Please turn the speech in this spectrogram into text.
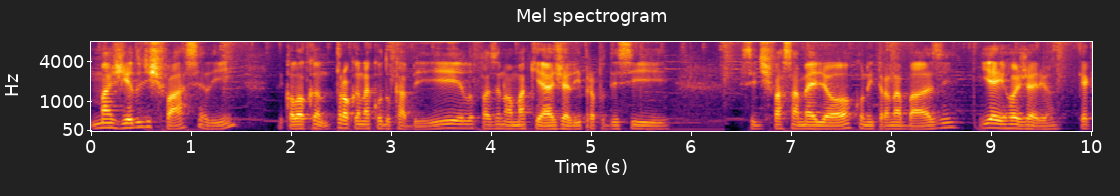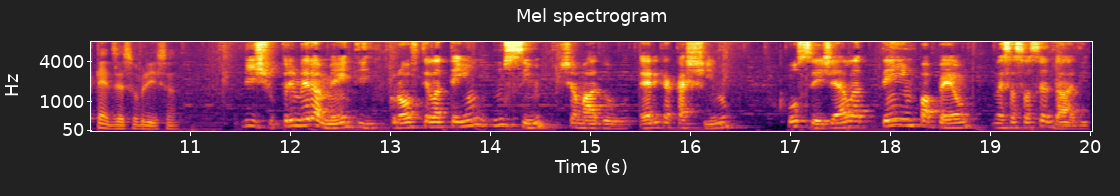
magia do disfarce ali, colocando, trocando a cor do cabelo, fazendo uma maquiagem ali para poder se, se disfarçar melhor quando entrar na base. E aí, Rogério, o que é que tem a dizer sobre isso? Bicho, primeiramente, Croft ela tem um, um sim chamado Erika Cachino, ou seja, ela tem um papel nessa sociedade.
